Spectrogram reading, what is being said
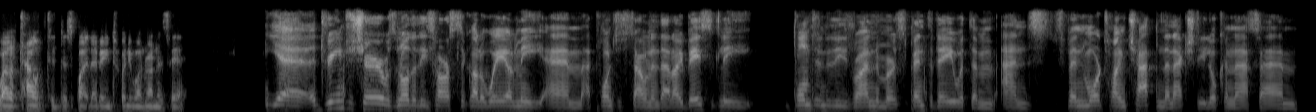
well touted despite there being 21 runners here. Yeah, a Dream to Share was another of these horses that got away on me um, at Punchestown, and that I basically bumped into these randomers, spent the day with them, and spent more time chatting than actually looking at um,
